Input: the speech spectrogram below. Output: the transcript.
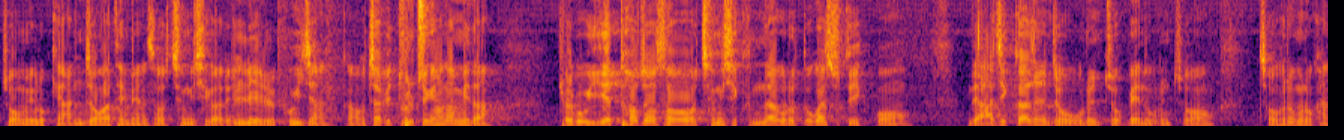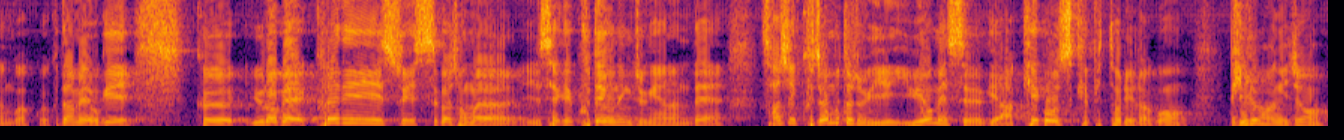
좀 이렇게 안정화되면서 증시가 랠리를 보이지 않을까. 어차피 둘 중에 하나입니다. 결국 이게 터져서 증시 급락으로 또 갈 수도 있고 근데 아직까지는 저 오른쪽 맨 오른쪽 저 흐름으로 가는 것 같고요. 그 다음에 여기 그 유럽의 크레딧 스위스가 정말 이 세계 9대 은행 중에 하나인데 사실 그 전부터 좀 위, 위험했어요. 여기 아케고스 캐피털이라고 빌황이죠.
